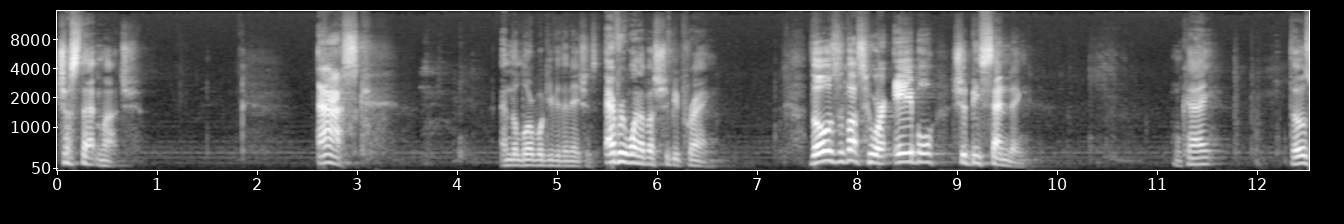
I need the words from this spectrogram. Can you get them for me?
Just that much. Ask, and the Lord will give you the nations. Every one of us should be praying. Those of us who are able should be sending. Okay? Those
